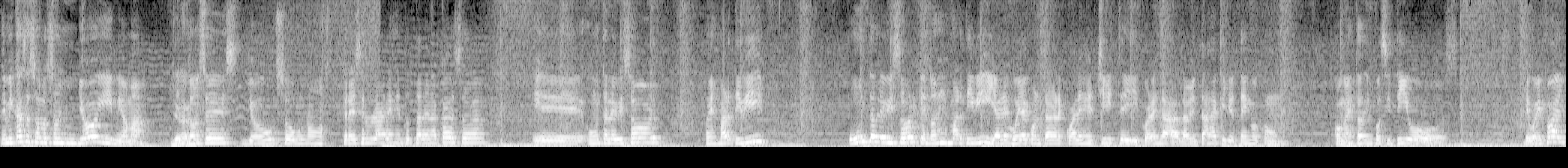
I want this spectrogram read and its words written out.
En mi casa solo son yo y mi mamá. Ya. Entonces yo uso unos tres celulares en total en la casa, eh, un televisor, un Smart TV un televisor que no es Smart TV y ya les voy a contar cuál es el chiste y cuál es la, la ventaja que yo tengo con, con estos dispositivos de Wi-Fi.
